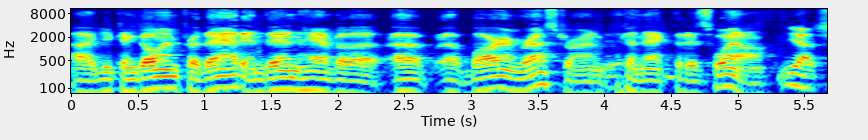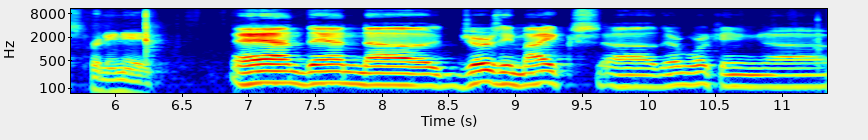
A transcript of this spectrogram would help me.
Uh, you can go in for that, and then have a, a, a bar and restaurant connected as well. Yes. Pretty neat. And then uh, Jersey Mike's, uh, they're working uh,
